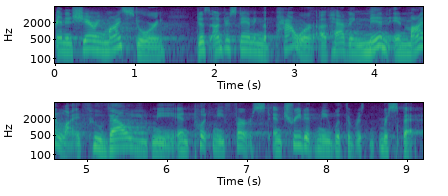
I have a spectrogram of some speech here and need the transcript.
And in sharing my story, just understanding the power of having men in my life who valued me and put me first and treated me with the re respect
